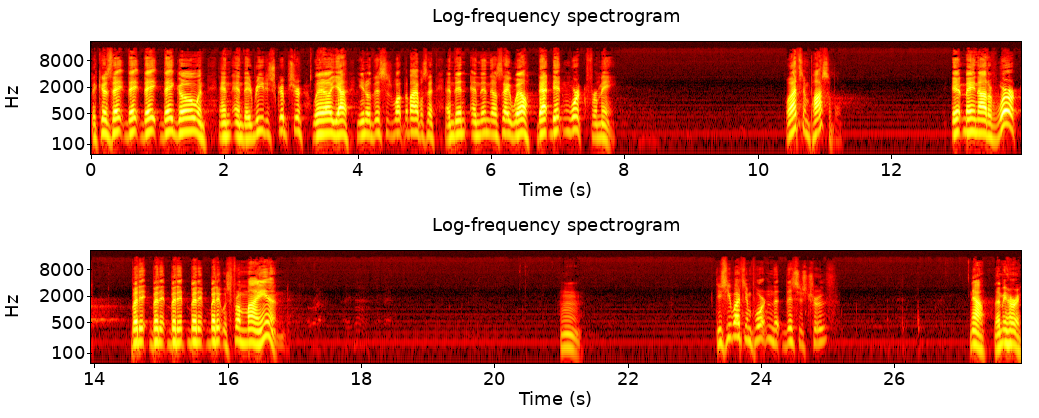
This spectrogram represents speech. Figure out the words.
Because they, they, they, they go and, and, and they read a scripture. Well, yeah, you know, this is what the Bible said. And then, and then they'll say, well, that didn't work for me. Well, that's impossible. It may not have worked, but it, but it, but it, but it, but it was from my end. Hmm. Do you see what's important that this is truth? Now, let me hurry.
